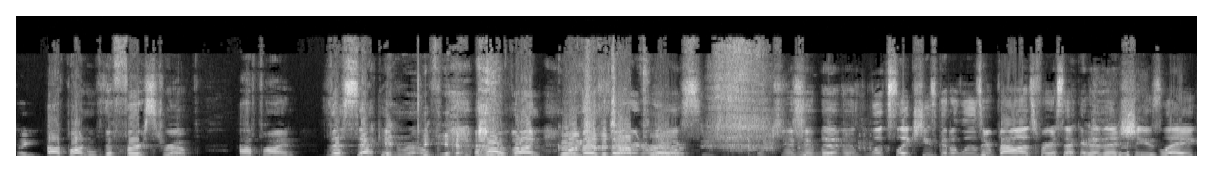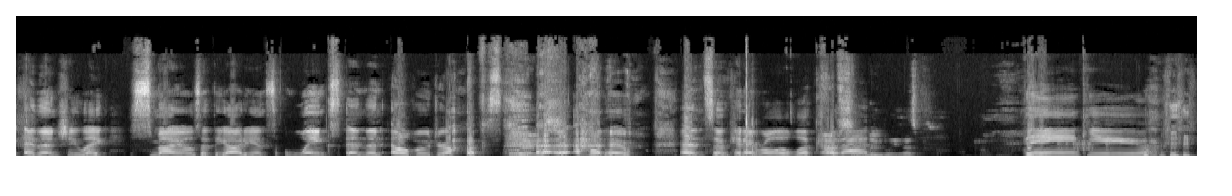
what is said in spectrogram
Like up on the first rope, up on the second rope Yeah. up on Going the to the top third floor. rope. It looks like she's gonna lose her balance for a second, and then she's like, and then she like smiles at the audience, winks, and then elbow drops Nice. at, at him. And so, can I roll a look for that? Absolutely. That's Thank you.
